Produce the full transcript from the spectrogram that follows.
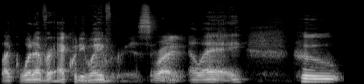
like whatever Equity Waiver is in Right. L.A. Who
